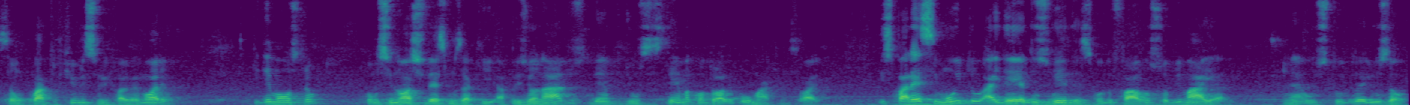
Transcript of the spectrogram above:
são quatro filmes, se me falha a memória, que demonstram como se nós estivéssemos aqui aprisionados dentro de um sistema controlado por máquinas. Olha, isso parece muito a ideia dos Vedas, quando falam sobre Maya, né, o estudo da ilusão.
